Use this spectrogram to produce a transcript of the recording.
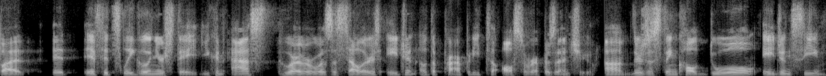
but it, if it's legal in your state, you can ask whoever was the seller's agent of the property to also represent you. Um, there's this thing called dual agency,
